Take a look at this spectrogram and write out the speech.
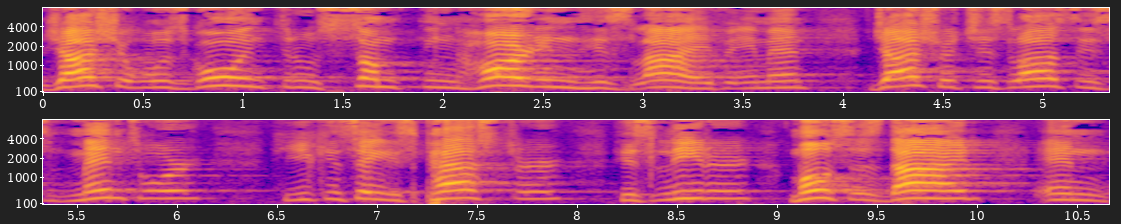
Joshua was going through something hard in his life. Amen. Joshua just lost his mentor. You can say his pastor, his leader. Moses died and,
